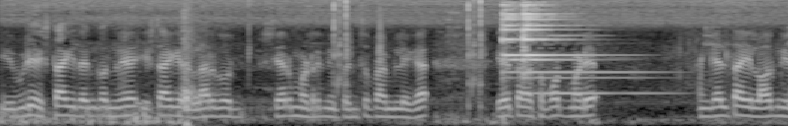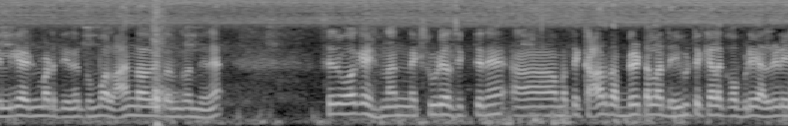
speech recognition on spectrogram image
ಈ ವಿಡಿಯೋ ಇಷ್ಟ ಆಗಿದೆ ಅನ್ಕೊಂಡ್ರೆ. ಇಷ್ಟ ಆಗಿದೆ ಎಲ್ಲರಿಗೂ ಶೇರ್ ಮಾಡಿರಿ ನಿಮ್ಮ ಫ್ರೆಂಡ್ಸು ಫ್ಯಾಮಿಲಿಗೆ ಇದೇ ಥರ ಸಪೋರ್ಟ್ ಮಾಡಿ. ಹಂಗೆ ಹೇಳ್ತಾ ಈ ಲಾಗ್ನ ಇಲ್ಲಿಗೆ ಎಂಡ್ ಮಾಡ್ತೀನಿ. ತುಂಬ ಲಾಂಗ್ ಆಗುತ್ತೆ ಅಂದ್ಕೊಂತೀನಿ ಸರಿ ಓಕೆ ನಾನು ನೆಕ್ಸ್ಟ್ ವೀಡಿಯೋಲಿ ಸಿಗ್ತೀನಿ. ಮತ್ತು ಮತ್ತೆ ಕಾರ್ದು ಅಪ್ಡೇಟ್ ಎಲ್ಲ ದಯವಿಟ್ಟು ಕೇಳಕ್ಕೆ ಹೋಗ್ಬಿಡಿ. ಆಲ್ರೆಡಿ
